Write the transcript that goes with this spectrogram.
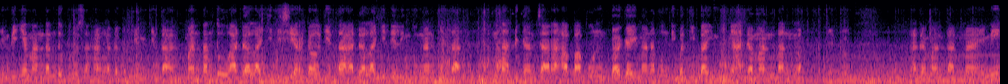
Intinya mantan tuh berusaha ngedeketin kita. Mantan tuh ada lagi di circle kita ada lagi di lingkungan kita. Entah dengan cara apa pun bagaimanapun tiba-tiba intinya ada mantan lah gitu. Ada mantan. Nah ini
